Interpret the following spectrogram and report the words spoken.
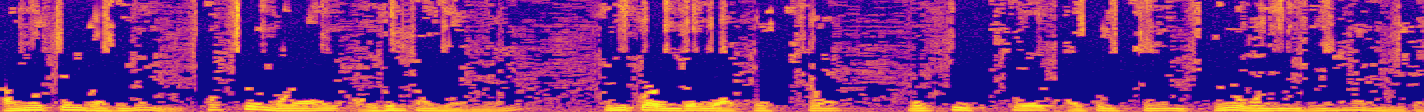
잘못된 자세는 척추의 모양을 어긋나게 하며 근육과 인대를 약화시켜 목 디스크를 발생시키는 주요 원인 중 하나입니다.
